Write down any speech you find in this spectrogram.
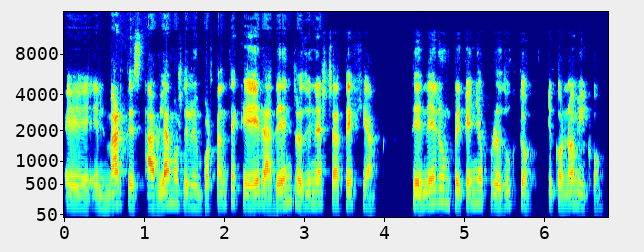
eh, el martes, hablamos de lo importante que era dentro de una estrategia tener un pequeño producto económico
